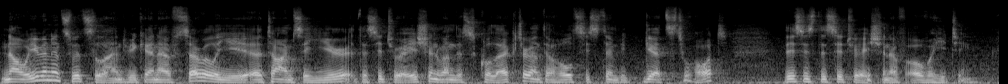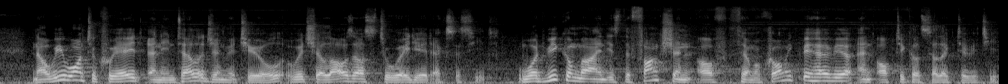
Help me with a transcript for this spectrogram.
Now, even in Switzerland, we can have several year, uh, times a year the situation when this collector and the whole system gets too hot. This is the situation of overheating. Now we want to create an intelligent material which allows us to radiate excess heat. What we combine is the function of thermochromic behavior and optical selectivity.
